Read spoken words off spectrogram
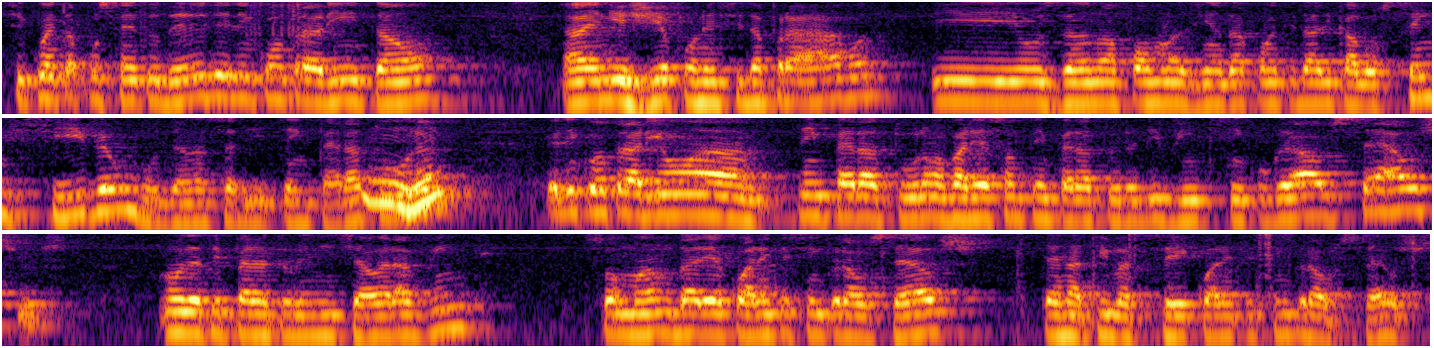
50% dele, ele encontraria então a energia fornecida para a água e usando a formulazinha da quantidade de calor sensível, mudança de temperatura, uhum. ele encontraria uma temperatura, uma variação de temperatura de 25 graus Celsius, onde a temperatura inicial era 20, somando daria 45 graus Celsius, Alternativa C, 45 graus Celsius.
